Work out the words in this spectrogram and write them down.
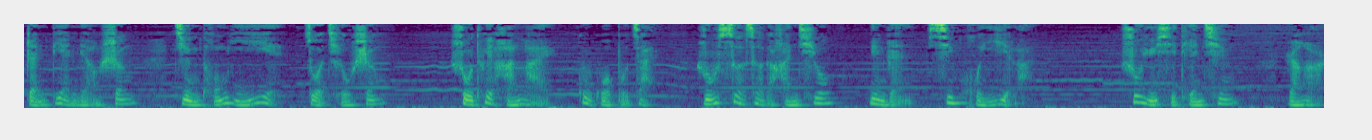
枕殿凉生，景同一夜作秋声。暑退寒来。故国不在，如瑟瑟的寒秋，令人心灰意懒。疏雨洗田青，然而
